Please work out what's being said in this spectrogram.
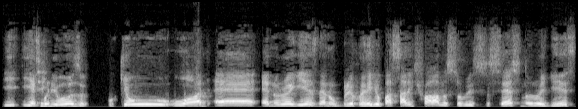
E, e é Sim. curioso, porque o, o Odd é, é norueguês, né? No vídeo passado a gente falava sobre sucesso norueguês.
